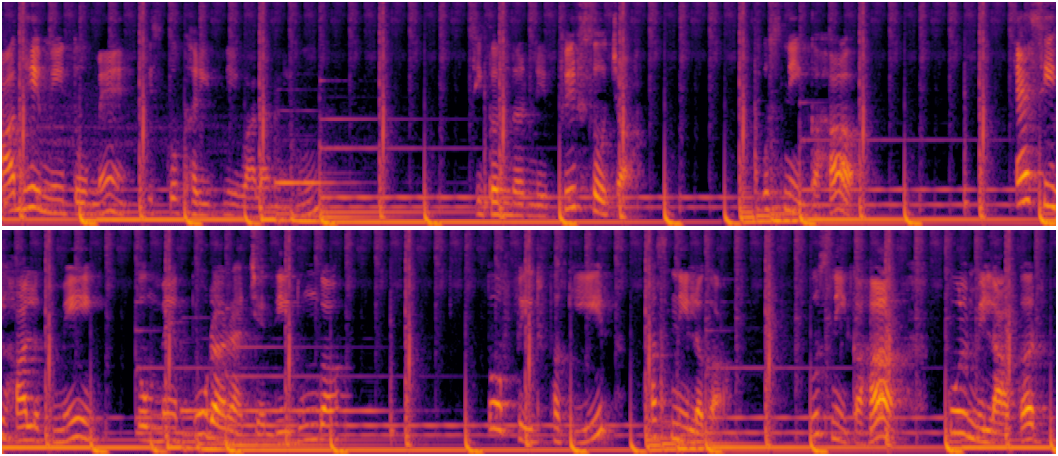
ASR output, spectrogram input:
आधे में तो मैं इसको खरीदने वाला नहीं हूँ। सिकंदर ने फिर सोचा। उसने कहा ऐसी हालत में तो मैं पूरा राज्य दे दूँगा। तो फिर फकीर हंसने लगा। उसने कहा, कुल मिलाकर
